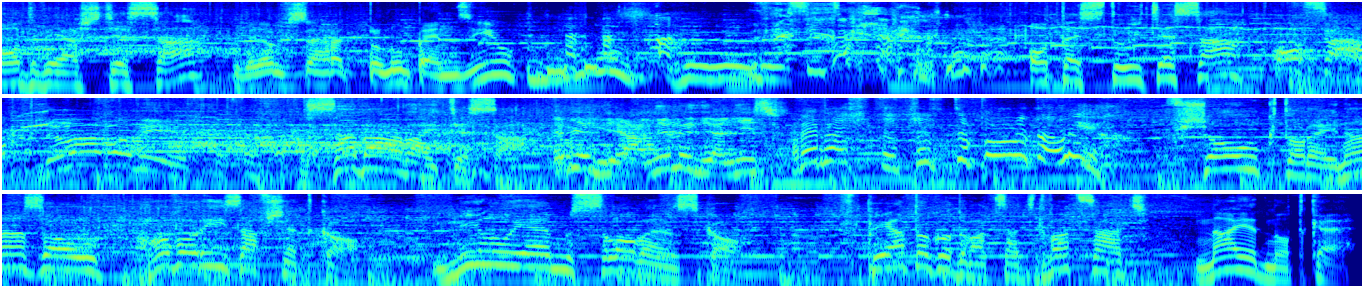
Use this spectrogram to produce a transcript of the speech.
Odviažte sa. Vedel by sa hrať plnú penziu? Otestujte sa. Osa, dva vody. Zabávajte sa. Nevedia, nevedia nič. Prebažte, čo ste povedali? V show, ktorej názov hovorí za všetko. Milujem Slovensko. V piatok o 20.20 na jednotke.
